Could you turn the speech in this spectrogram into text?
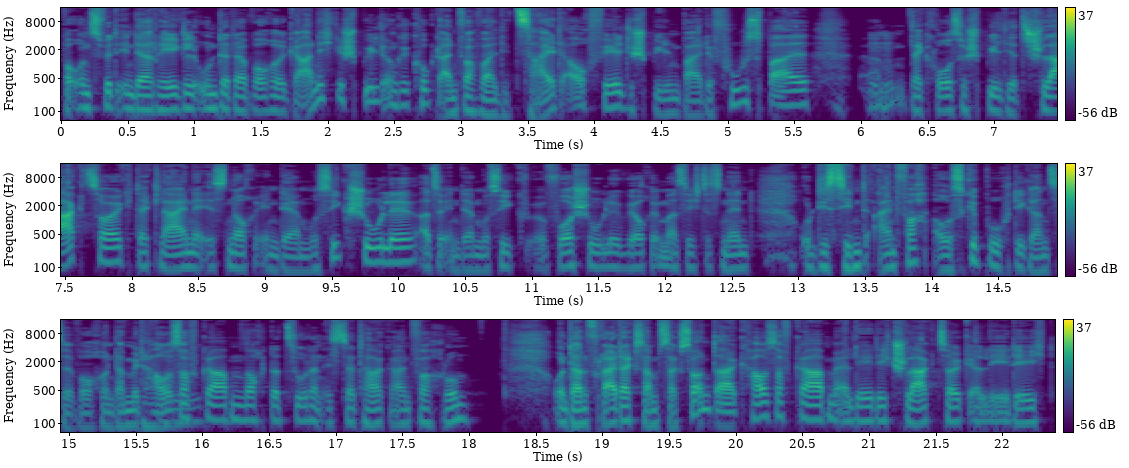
Bei uns wird in der Regel unter der Woche gar nicht gespielt und geguckt, einfach weil die Zeit auch fehlt. Die spielen beide Fußball. Ähm, mhm. Der Große spielt jetzt Schlagzeug, der Kleine ist noch in der Musikschule, also in der Musikvorschule, wie auch immer sich das nennt. Und die sind einfach ausgebucht die ganze Woche. Und dann mit mhm. Hausaufgaben mhm. noch dazu, dann ist der Tag einfach rum. Und dann Freitag, Samstag, Sonntag Hausaufgaben erledigt, Schlagzeug erledigt,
